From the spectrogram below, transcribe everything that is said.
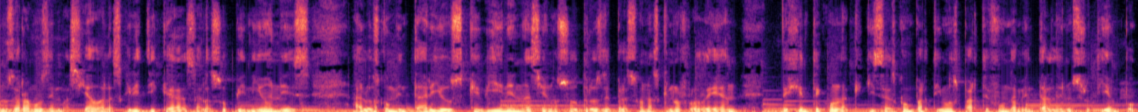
nos cerramos demasiado a las críticas, a las opiniones, a los comentarios que vienen hacia nosotros de personas que nos rodean, de gente con la que quizás compartimos parte fundamental de nuestro tiempo,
